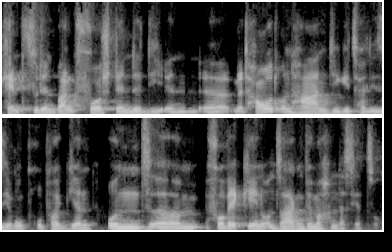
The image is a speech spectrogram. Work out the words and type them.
Kennst du denn Bankvorstände, die in, äh, mit Haut und Haaren Digitalisierung propagieren und ähm, vorweggehen und sagen, wir machen das jetzt so?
